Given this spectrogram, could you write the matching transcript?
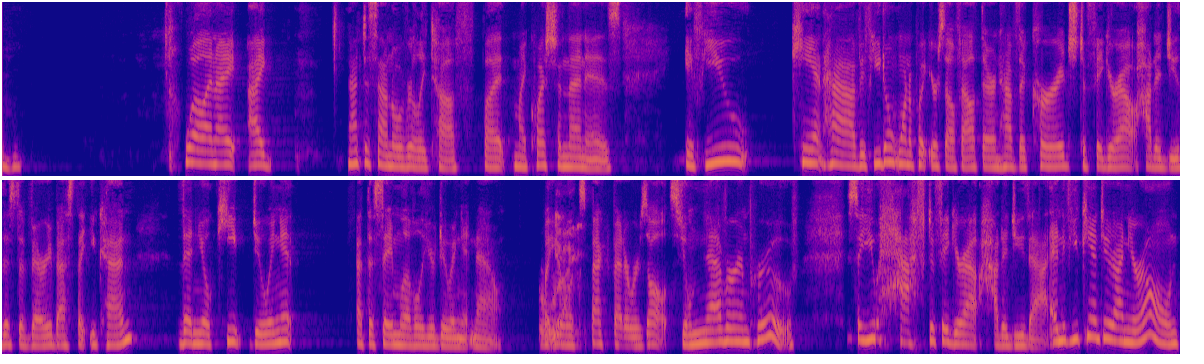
Mm-hmm. Well, and I, I not to sound overly tough, but my question then is if you can't have, if you don't want to put yourself out there and have the courage to figure out how to do this the very best that you can, then you'll keep doing it at the same level you're doing it now but right. you'll expect better results. You'll never improve. So you have to figure out how to do that. And if you can't do it on your own,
